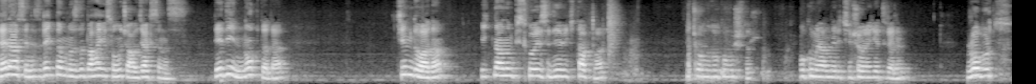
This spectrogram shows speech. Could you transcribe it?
denerseniz reklamınızda daha iyi sonuç alacaksınız. Dediğin noktada Kimdi o adam? İknanın Psikolojisi diye bir kitap var. Birçoğunuz okumuştur. Okumayanlar için şöyle getirelim. Robert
